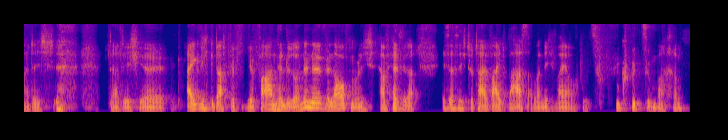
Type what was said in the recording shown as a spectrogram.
hatte ich, da hatte ich äh, eigentlich gedacht, wir, wir fahren hin. So, nö, nö, wir laufen. Und ich habe halt gedacht, ist das nicht total weit? War es aber nicht, war ja auch gut zu, gut zu machen.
